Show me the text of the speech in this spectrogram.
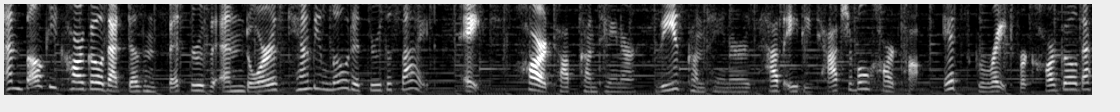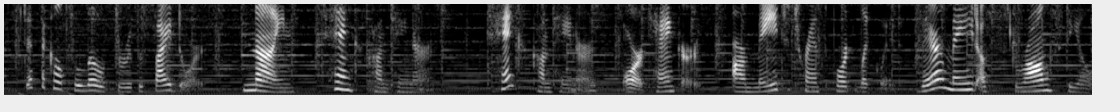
And bulky cargo that doesn't fit through the end doors can be loaded through the side. 8. Hardtop container. These containers have a detachable hardtop. It's great for cargo that's difficult to load through the side doors. 9. Tank containers. Tank containers, or tankers, are made to transport liquid. They're made of strong steel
